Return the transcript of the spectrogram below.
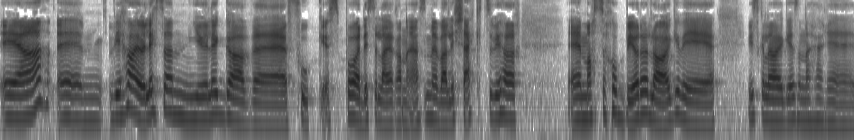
Ja, eh, vi har jo litt sånn julegavefokus på disse leirene, som er veldig kjekt. Så vi har eh, masse hobby, og da lager vi vi skal lage sånne her eh,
